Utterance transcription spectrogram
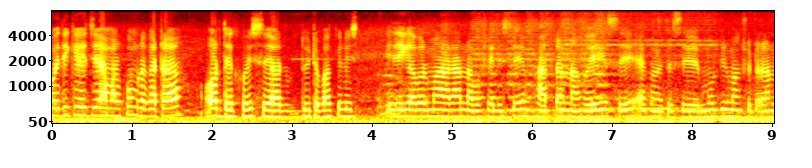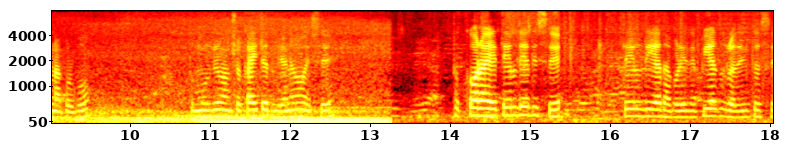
ওইদিকে যে আমার কুমড়া কাটা অর্ধেক হয়েছে আর দুইটা বাকি রয়েছে এদিকে আবার মা রান্না বসাই দিছে, ভাত রান্না হয়ে গেছে, এখন হইতেছে মুরগির মাংসটা রান্না করব। তো মুরগির মাংস কাইটা ধুয়ে নেওয়া হয়েছে তো কড়াইয়ে তেল দিয়ে দিছে। তেল দিয়া তারপরে এই যে পেঁয়াজগুলো দিতেছে,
